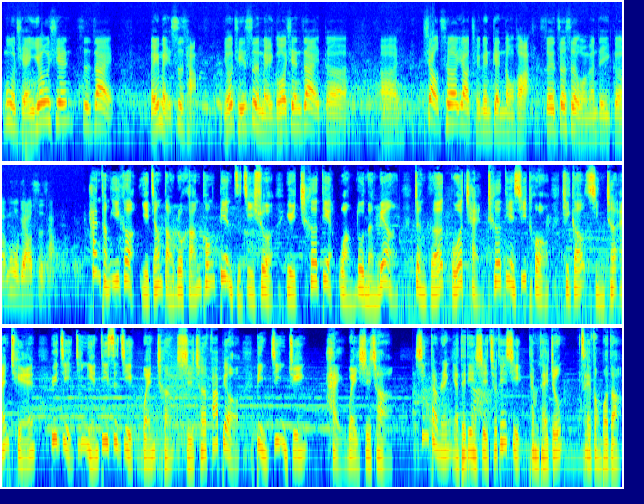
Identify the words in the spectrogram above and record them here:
目前优先是在。北美市场，尤其是美国现在的呃校车要全面电动化，所以这是我们的一个目标市场。汉腾一号也将导入航空电子技术与车电网络能量，整合国产车电系统，提高行车安全。预计今年第四季完成实车发表，并进军海外市场。新唐人亚太电视邱天喜他们台中采访报道。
